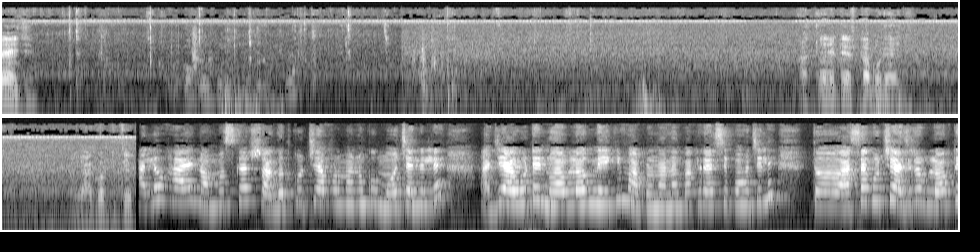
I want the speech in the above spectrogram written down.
বড়িয়া হয়েছে অ্যাকচুয়ালি টেস্টটা বড়িয়া হয়েছে হ্যালো হাই নমস্কার স্বাগত করছি আপনার মো চ্যানেলে আজ আউ গোটে নয় ব্লগ নেই আপনার পাখে আসি পৌঁছিলি তো আশা করছি আজর ব্লগটি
